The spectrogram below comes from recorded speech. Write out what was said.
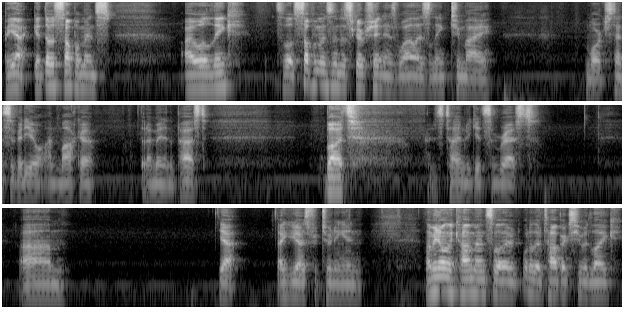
but yeah, get those supplements. I will link to those supplements in the description as well as link to my more extensive video on maca that I made in the past. But it's time to get some rest. Um, yeah, Thank you guys for tuning in. Let me know in the comments what other, what other topics you would like.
